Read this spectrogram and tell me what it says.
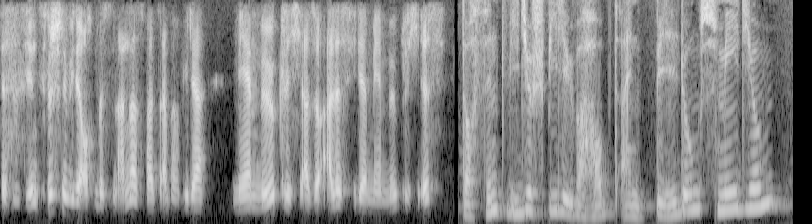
Das ist inzwischen wieder auch ein bisschen anders, weil es einfach wieder mehr möglich, also alles wieder mehr möglich ist. Doch sind Videospiele überhaupt ein Bildungsmedium?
